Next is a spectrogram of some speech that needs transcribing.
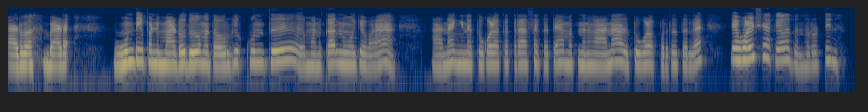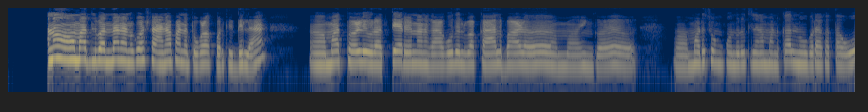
ಬೇಡವಾ ಬೇಡ ಉಂಡಿ ಪಂಡಿ ಮಾಡೋದು ಮತ್ತು ಅವ್ರಿಗೆ ಕುಂತು ಮೊಣಕಾಲು ನೋಗ್ಯವ ಅನ್ನಂಗಿನ ತೊಗೊಳಕ್ಕೆ ತ್ರಾಸಾಕತ್ತೆ ಮತ್ತು ನನಗೆ ಆನ ಅದು ತೊಗೊಳಕ್ಕೆ ಬರ್ತೈತಲ್ಲ ಏ ಹೊಳ್ಸಾಕ ಅದನ್ನು ರೊಟ್ಟಿನ? ನಾನು ಮೊದ್ಲು ಬಂದ ನನಗೂ ಅಷ್ಟು ಆನ ಪಾನ ತೊಗೊಳಕ್ಕೆ ಬರ್ತಿದ್ದಿಲ್ಲ. ಮತ್ತು ಹೊಳ್ಳಿ ಇವ್ರು ಅತ್ತೆಯರು ನನಗೆ ಆಗೋದಿಲ್ವ ಕಾಲು ಭಾಳ ಹಿಂಗೆ ಮಡ್ಸ್ಕೊಂಡು ಕುಂದ್ರತ್ಲಿ ನಮ್ಮ ನೋವು ಬರಾಕತ್ತಾವು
